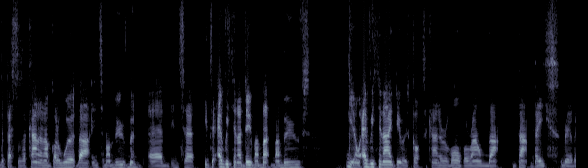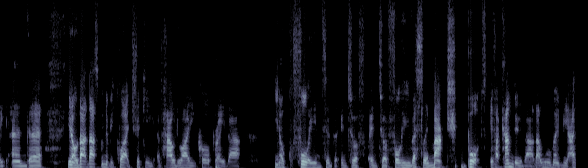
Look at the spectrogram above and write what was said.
the best as I can, and I've got to work that into my movement, um, into into everything I do, my my moves. You know, everything I do has got to kind of revolve around that that base really, and uh, you know that that's going to be quite tricky. Of how do I incorporate that? You know, fully into the, into a into a fully wrestling match. But if I can do that, that will make me. I,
